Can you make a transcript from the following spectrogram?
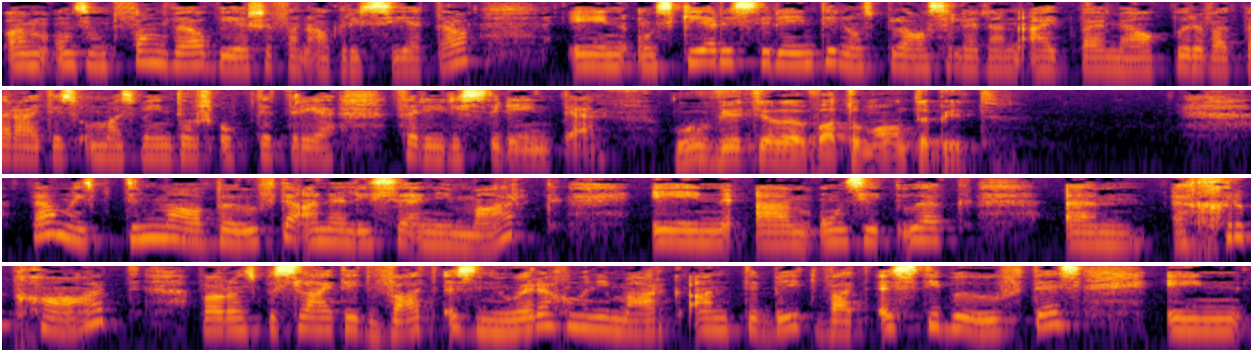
Um, ons ontvang wel beurse van Agriseta en ons keer die studente en ons plaas hulle dan uit by melkbore wat bereid is om as mentors op te tree vir hierdie studente. Hoe weet julle wat om aan te bied? Ja, mens doen maar behoefteanalise in die mark en um, ons het ook 'n um, groep gehad waar ons besluit het wat is nodig om in die mark aan te bied, wat is die behoeftes en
